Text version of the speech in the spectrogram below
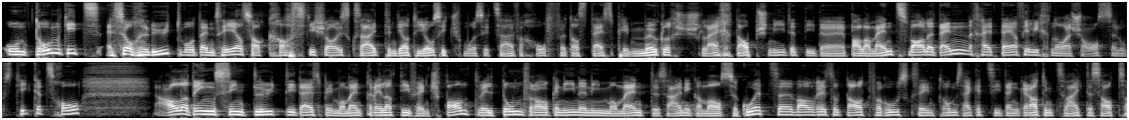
Und darum gibt es so Leute, die dann sehr sarkastisch uns gesagt haben, ja, der Josic muss jetzt einfach hoffen, dass die SP möglichst schlecht abschneidet in den Parlamentswahlen. Dann hat er vielleicht noch eine Chance, aufs Ticket zu kommen. Allerdings sind die Leute in der SP im Moment relativ entspannt, weil die Umfragen ihnen im Moment ein einigermaßen gutes äh, Wahlresultat voraussehen. Darum sagen sie dann gerade im zweiten Satz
